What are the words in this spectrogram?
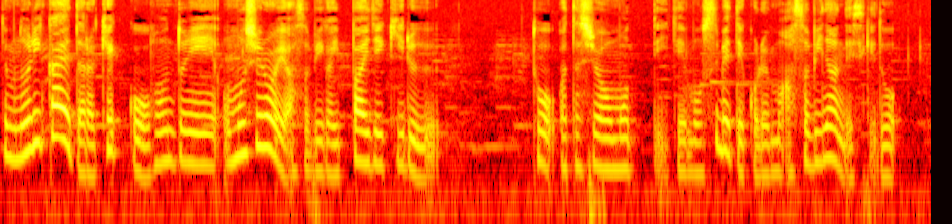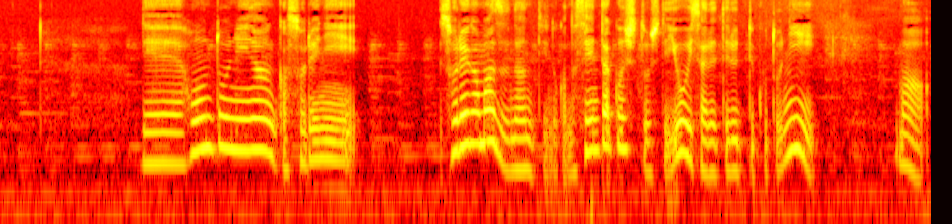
でも乗り換えたら結構本当に面白い遊びがいっぱいできると私は思っていてもう全てこれも遊びなんですけどで本当になんかそれにそれがまず何て言うのかな選択肢として用意されてるってことにまあ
